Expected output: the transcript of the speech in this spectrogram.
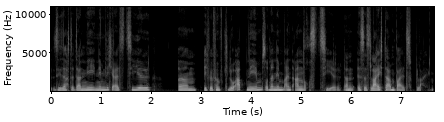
sie sagte dann, nee, nimm nicht als Ziel, ähm, ich will fünf Kilo abnehmen, sondern nimm ein anderes Ziel. Dann ist es leichter, am Ball zu bleiben.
